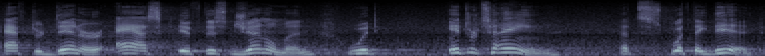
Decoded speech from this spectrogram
after dinner, asked if this gentleman would entertain. That's what they did.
